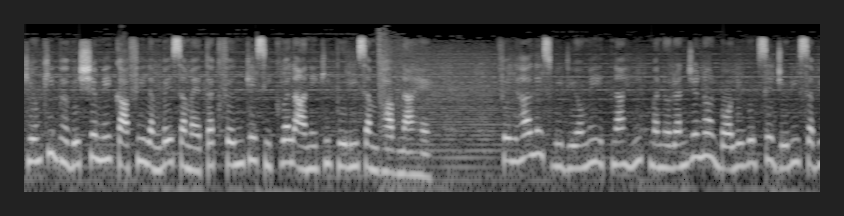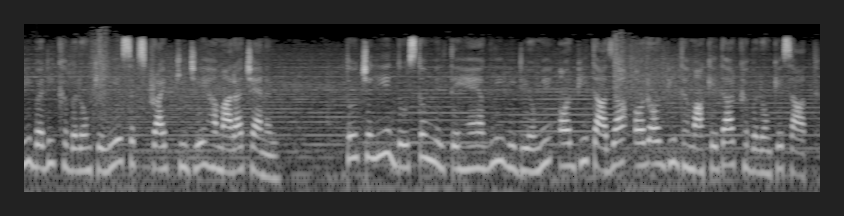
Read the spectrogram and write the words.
क्योंकि भविष्य में काफ़ी लंबे समय तक फ़िल्म के सीक्वल आने की पूरी संभावना है। फ़िलहाल इस वीडियो में इतना ही। मनोरंजन और बॉलीवुड से जुड़ी सभी बड़ी खबरों के लिए सब्सक्राइब कीजिए हमारा चैनल तो चलिए दोस्तों मिलते हैं अगली वीडियो में और भी ताज़ा और और भी धमाकेदार खबरों के साथ।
